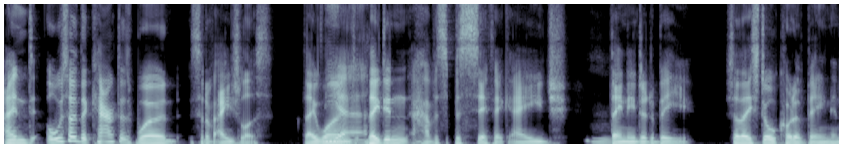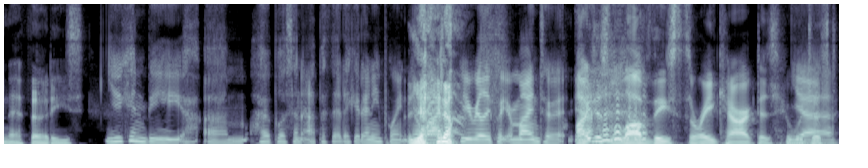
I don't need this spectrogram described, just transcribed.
and also the characters were sort of ageless they weren't Yeah. they didn't have a specific age Mm. they needed to be so they still could have been in their 30s You can be um, hopeless and apathetic at any point in Yeah, life know. if you really put your mind to it. i just love these three characters who were Yeah. just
